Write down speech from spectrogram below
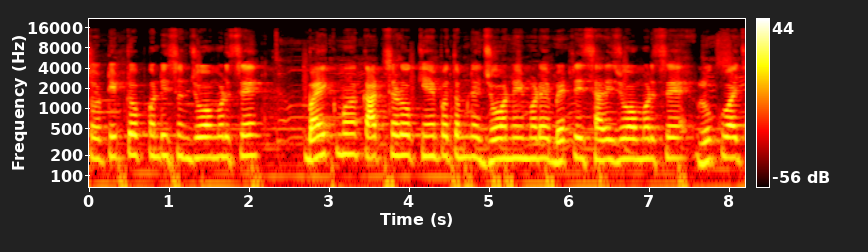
છો. ટીપ ટોપ કન્ડિશન જોવા મળશે. બાઇકમાં કાટસડો ક્યાંય પણ તમને જોવા નહીં મળે, બેટરી સારી જોવા મળશે લુકવાઇઝ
